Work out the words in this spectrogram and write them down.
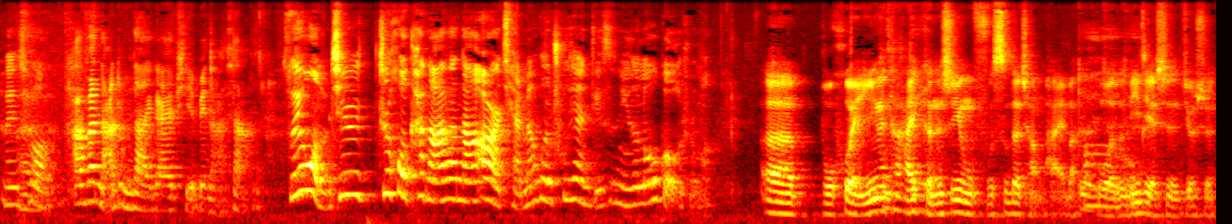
没错，哎阿凡达这么大一个 IP 也被拿下了。所以我们其实之后看到《阿凡达二》前面会出现迪士尼的 logo 是吗？呃，不会，因为它还可能是用福斯的厂牌吧。我的理解是，就是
